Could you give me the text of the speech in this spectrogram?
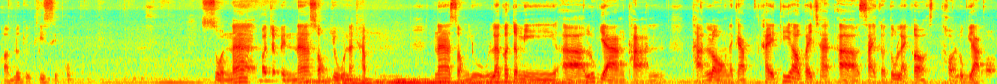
ความลึกอยู่ที่ 16 ส่วนหน้าก็จะเป็นหน้า 2U นะครับ หน้า 2U แล้วก็จะมีลูกยางฐานฐานรองนะครับ ใครที่เอาไปใช้อ่าใส่กับตู้ไหลก็ถอดลูกยางออก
